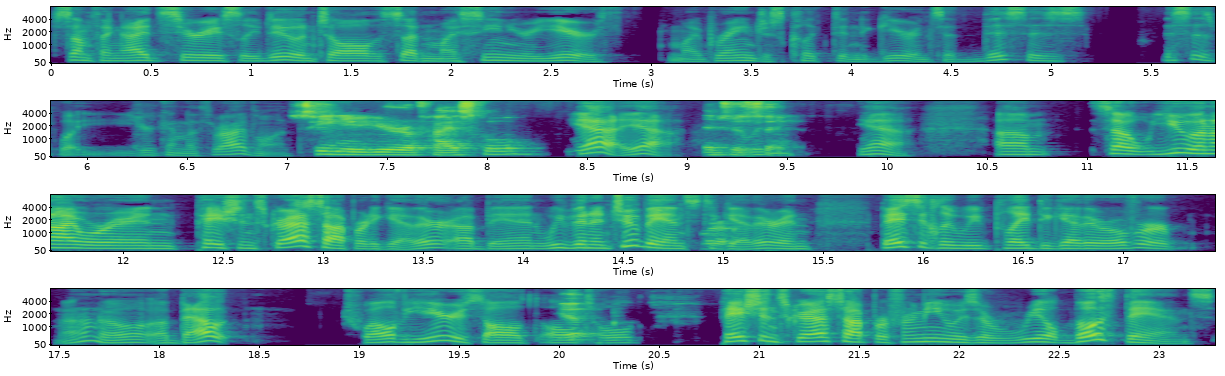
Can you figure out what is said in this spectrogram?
something I'd seriously do until all of a sudden my senior year, my brain just clicked into gear and said, "This is this is what you're going to thrive on." Senior year of high school. Yeah, yeah. Interesting. Was, yeah. Um, so you and I were in Patience Grasshopper together, a band. We've been in two bands Sure. together, and basically we played together over I don't know about twelve years all all Yep. told. Patience Grasshopper for me was a real both bands.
